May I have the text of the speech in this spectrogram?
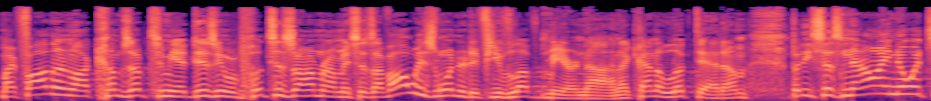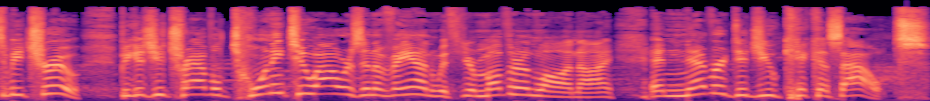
my father in law comes up to me at Disney World, puts his arm around me, and says, I've always wondered if you loved me or not. And I kind of looked at him, but he says, Now I know it to be true because you traveled 22 hours in a van with your mother in law and I, and never did you kick us out.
